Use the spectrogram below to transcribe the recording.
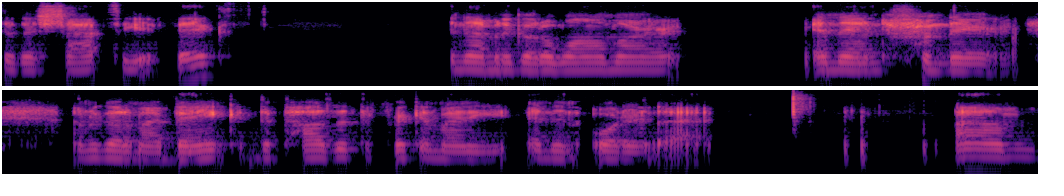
to the shop to get fixed, and then I'm gonna go to Walmart, and then from there, I'm gonna go to my bank, deposit the freaking money, and then order that. Um,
